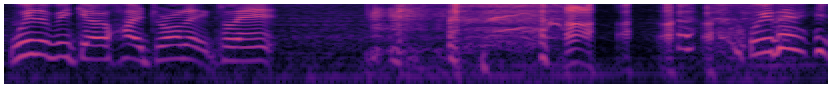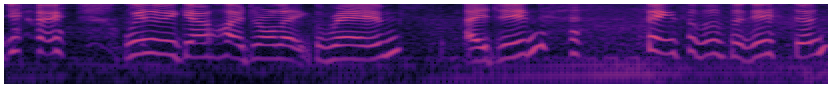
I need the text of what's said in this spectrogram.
whether we go hydraulic land, whether we go whether we go hydraulic rams, Adrian. Thanks for the suggestion.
